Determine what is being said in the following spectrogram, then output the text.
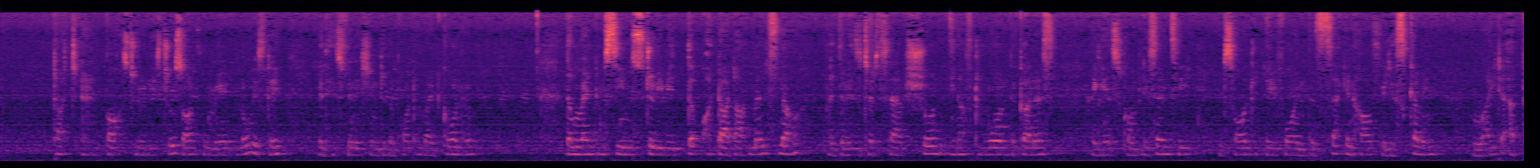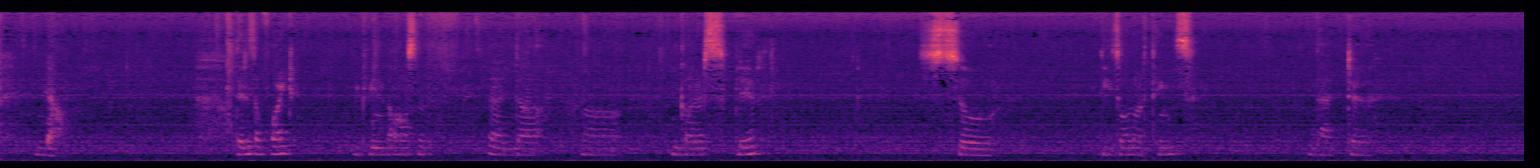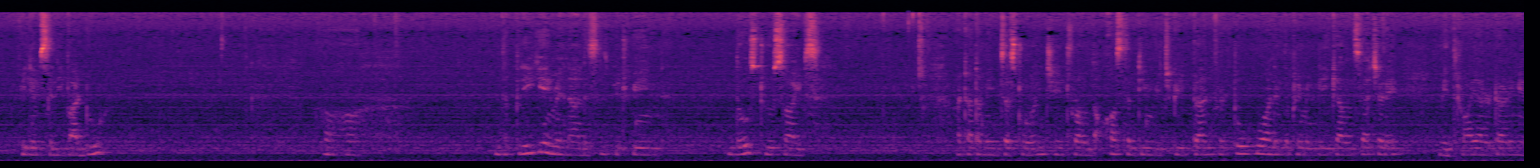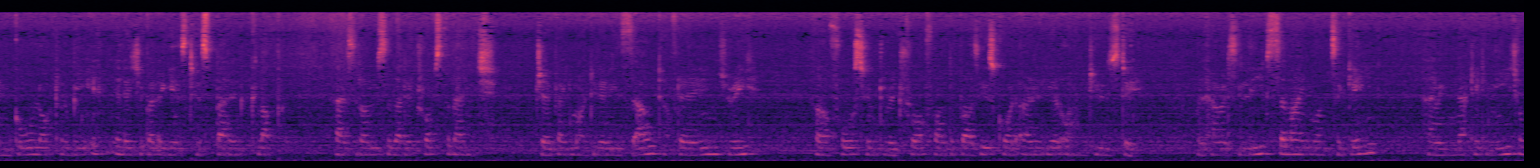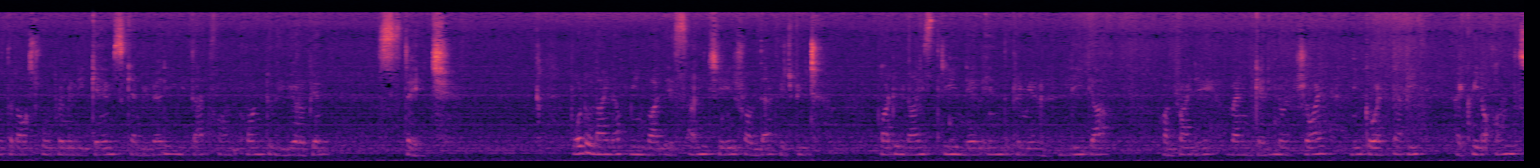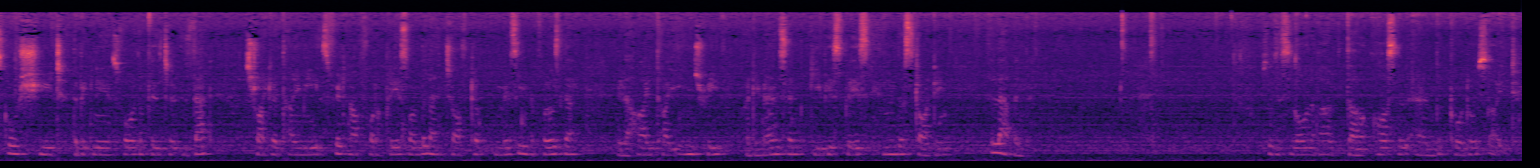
touch and pass to release Trossard, who made no mistake with his finish into the bottom right corner. The momentum seems to be with the Tata men's now, but the visitors have shown enough to warn the Gunners against complacency. It's all to play for in the second half, which is coming right up now. There is a fight between the Arsenal and the uh, Gunners player. So these all are things that uh, William Saliba do. Uh, the pre-game analysis between those two sides Arteta made just one change from the Austin team which beat Brentford 2-1 in the Premier League on Saturday with Raya returning in goal after being ineligible against his parent club as Ramsdale drops the bench. Gabriel Martinelli is out after an injury uh, forced him to withdraw from the Brazil squad earlier on Tuesday. While Havertz leads the line once again, having netted in each of the last four Premier League games, can be ready with that form onto the European stage. Porto lineup meanwhile is unchanged from that which beat Portuguese 3-0 in the Primeira Liga on Friday when Galeno joined Nico and Pepe Aquino on the score sheet. The big news for the visitor is that striker Taremi is fit enough for a place on the bench after missing the first leg with a high thigh injury, but he managed to keep his place in the starting 11. So this is all about the Arsenal and the Porto side.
